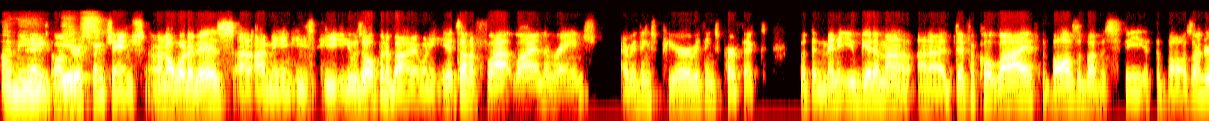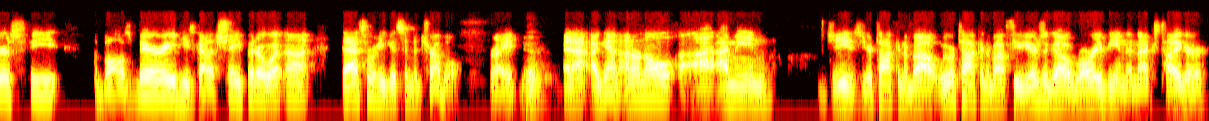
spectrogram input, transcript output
I mean, yeah, he's going through a swing change. I don't know what it is. I, I, mean, he's he he was open about it. When he hits on a flat lie in the range, everything's pure, everything's perfect. But the minute you get him on a, on a difficult lie, if the ball's above his feet, if the ball's under his feet, the ball's buried, he's got to shape it or whatnot. That's where he gets into trouble, right? Yeah. And I, again, I don't know. I, I mean, geez, you're talking about. We were talking about a few years ago, Rory being the next Tiger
